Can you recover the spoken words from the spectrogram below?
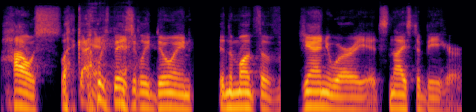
house like I was basically doing in the month of January. It's nice to be here.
